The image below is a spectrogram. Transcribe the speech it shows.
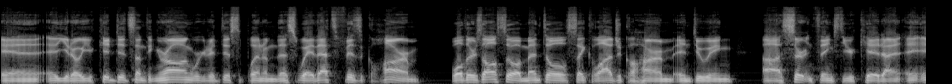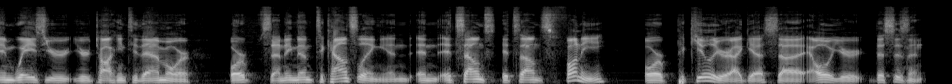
and you know your kid did something wrong, we're going to discipline them this way. That's physical harm. Well, there's also a mental, psychological harm in doing uh, certain things to your kid uh, in ways you're you're talking to them or or sending them to counseling. And and it sounds it sounds funny or peculiar, I guess. Uh, oh, you're this isn't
